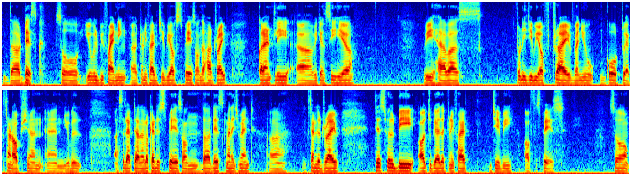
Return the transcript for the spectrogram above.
the disk so you will be finding uh, 25 GB of space on the hard drive. Currently uh, we can see here we have a 20 GB of drive. When you go to extend option and you will uh, select unallocated space on the disk management uh, extend the drive this will be altogether 25 GB of the space. So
